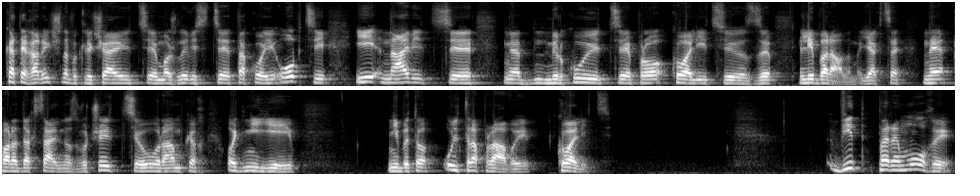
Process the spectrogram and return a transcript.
категорично виключають можливість такої опції і навіть е, міркують про коаліцію з лібералами. Як це не парадоксально звучить у рамках однієї, нібито ультраправої коаліції. Від перемоги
